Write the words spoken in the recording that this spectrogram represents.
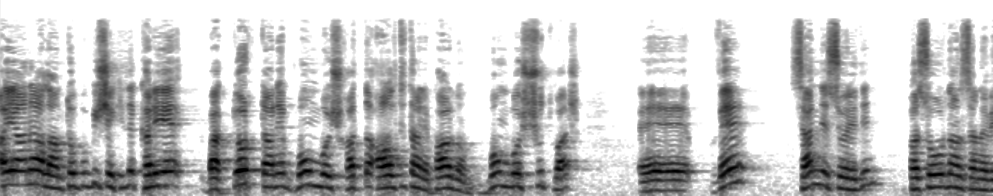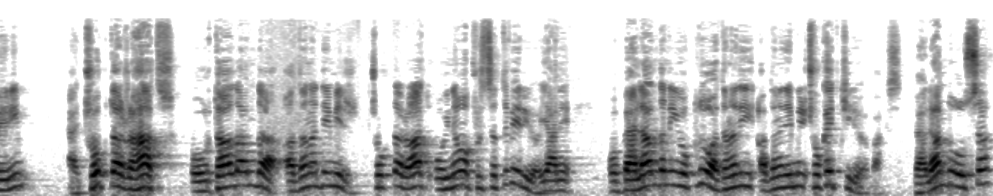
ayağına alan topu bir şekilde kaleye bak 4 tane bomboş hatta 6 tane pardon bomboş şut var. E, ve sen de söyledin pası oradan sana vereyim. Yani çok da rahat orta alanda Adana Demir çok da rahat oynama fırsatı veriyor. Yani o Berlanda'nın yokluğu Adana, Adana Demir'i çok etkiliyor. Bak Berlanda olsa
